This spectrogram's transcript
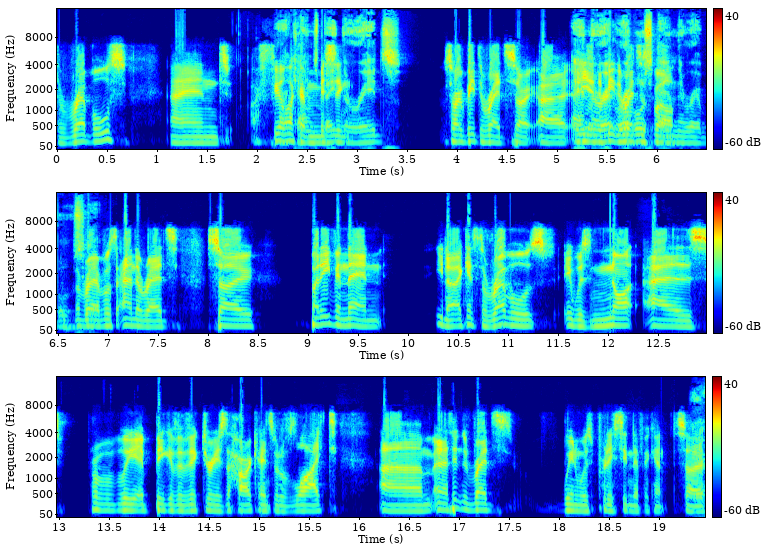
the Rebels, and I feel like I'm Hurricanes missing. the Reds. Sorry, beat the Reds. Sorry, uh, And yeah, the beat the Reds as well. And the Rebels. The yeah. Rebels and the Reds. So, but even then, you know, against the Rebels, it was not as probably a big of a victory as the Hurricanes would have liked. Um, and I think the Reds win was pretty significant. So, Yeah,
